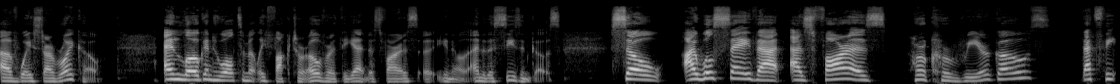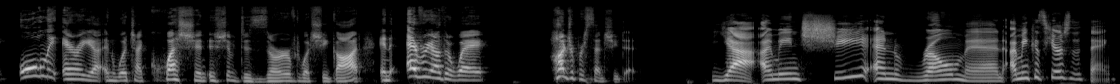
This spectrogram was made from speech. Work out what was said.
of Waystar Royco and Logan, who ultimately fucked her over at the end, as far as uh, you know, end of the season goes. So I will say that as far as her career goes, that's the only area in which I question if she deserved what she got. In every other way, hundred percent she did. Yeah, I mean, she and Roman. I mean, because here's the thing:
